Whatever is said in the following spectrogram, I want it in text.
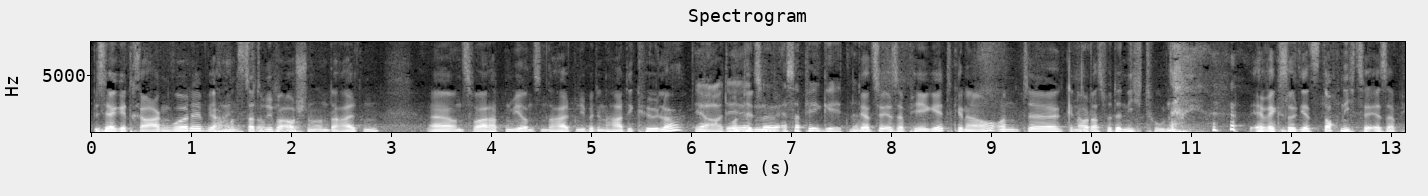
bisher getragen wurde. Wir Nein, haben uns darüber auch. schon unterhalten. Äh, und zwar hatten wir uns unterhalten über den Hardy Köhler, Ja, der den- zur SAP geht, ne? der zur SAP geht, genau. Und äh, genau das wird er nicht tun. er wechselt jetzt doch nicht zur SAP.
